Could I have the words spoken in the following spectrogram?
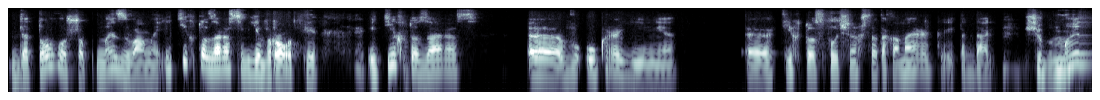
для того, щоб ми з вами, і ті, хто зараз в Європі, і ті, хто зараз е, в Україні, ті, хто в Сполучених Штатах Америки, і так далі, щоб ми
